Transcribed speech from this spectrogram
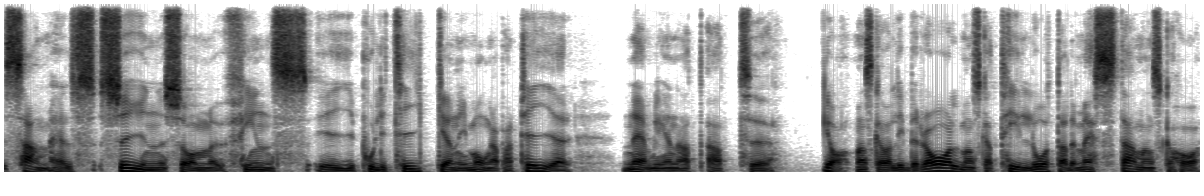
samhällssyn som finns i politiken i många partier. Nämligen att, att eh, ja, man ska vara liberal, man ska tillåta det mesta, man ska ha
